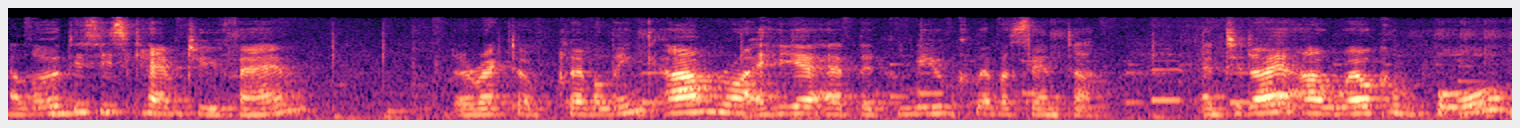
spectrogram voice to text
Hello, this is Cam Tu Pham, Director of Cleverlink. I'm right here at the new Clever Center. And today I welcome Paul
